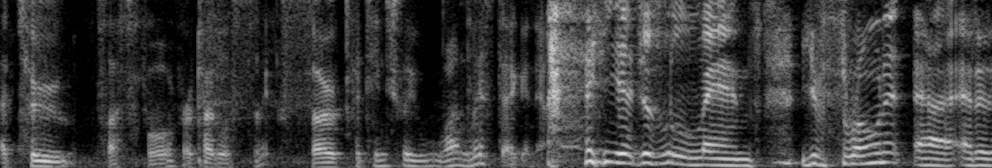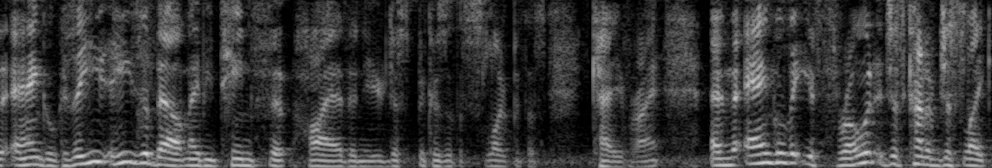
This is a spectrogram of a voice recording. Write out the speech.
a two plus four for a total of six. So potentially one less dagger now. yeah, just lands. You've thrown it uh, at an angle because he, he's about maybe 10 foot higher than you just because of the slope of this cave, right? And the angle that you throw it, it just kind of just like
